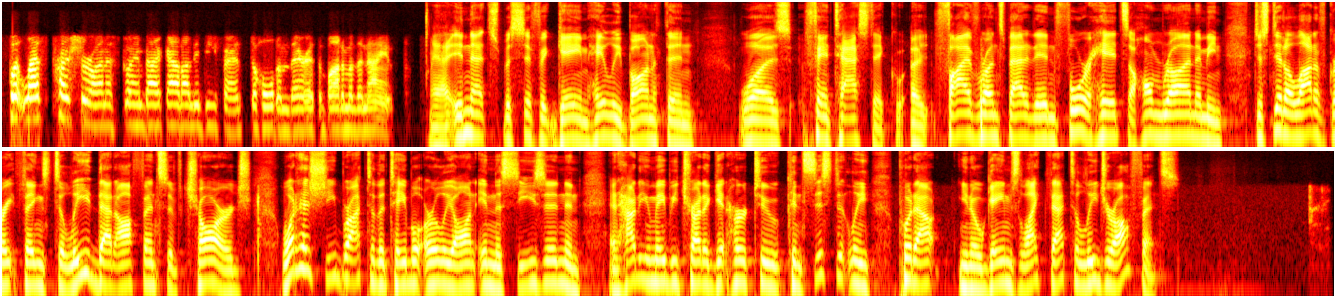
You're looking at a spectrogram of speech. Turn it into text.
put less pressure on us going back out on the defense to hold them there at the bottom of the ninth. Yeah, in that specific game, Haley Bonathan was fantastic. Uh, five runs batted in, four hits, a home run. I mean, just did a lot of great things to lead that offensive charge. What has she brought to the table early on in the season, and and how do you maybe try to get her to consistently put out you know games like that to lead your offense?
